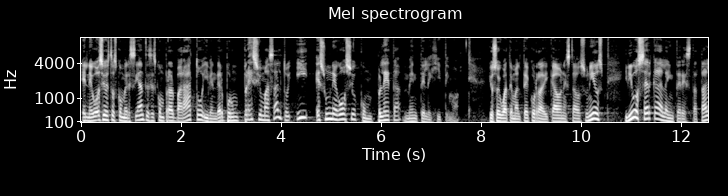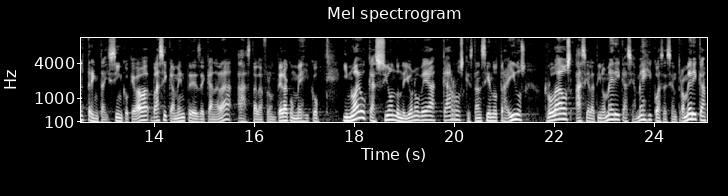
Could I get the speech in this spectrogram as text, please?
El negocio de estos comerciantes es comprar barato y vender por un precio más alto y es un negocio completamente legítimo. Yo soy guatemalteco radicado en Estados Unidos y vivo cerca de la Interestatal 35 que va básicamente desde Canadá hasta la frontera con México y no hay ocasión donde yo no vea carros que están siendo traídos, rodados hacia Latinoamérica, hacia México, hacia Centroamérica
